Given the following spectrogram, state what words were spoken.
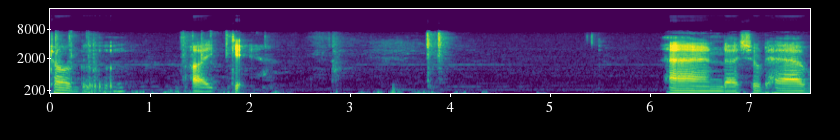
Toggle IK and I should have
